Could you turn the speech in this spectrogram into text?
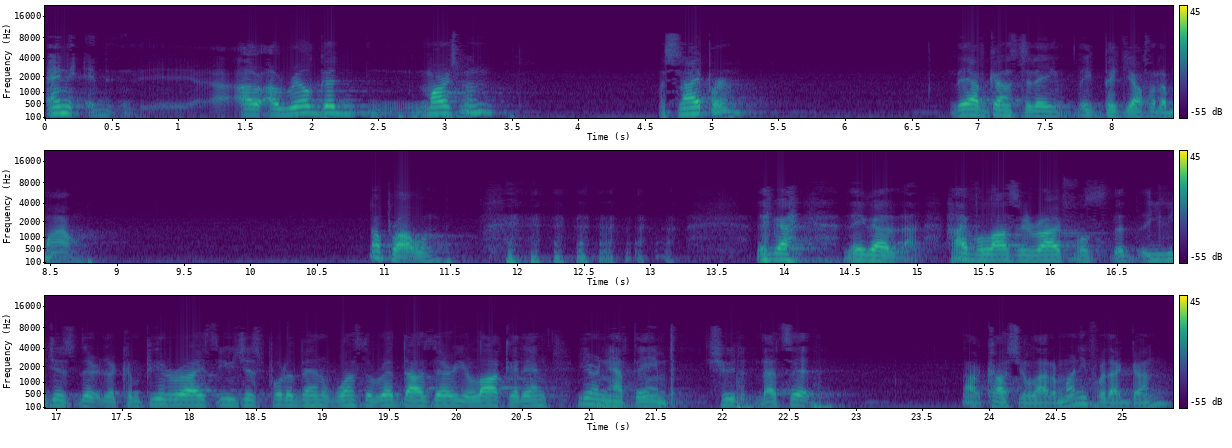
And a, a real good marksman a sniper, they have guns today, they pick you off at a mile. No problem. they've got they've got high velocity rifles that you just they're, they're, computerized. You just put them in. Once the red dot's there, you lock it in. You don't even have to aim. Shoot it. That's it. Now it costs you a lot of money for that gun,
